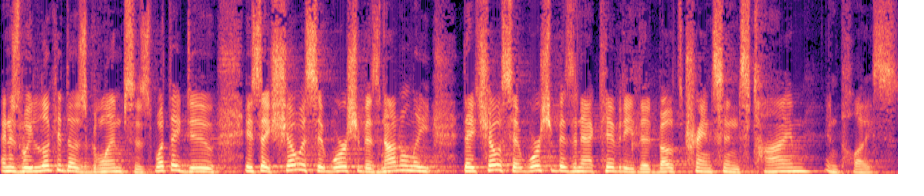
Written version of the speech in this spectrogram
And as we look at those glimpses, what they do is they show us that worship is not only, they show us that worship is an activity that both transcends time and place.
